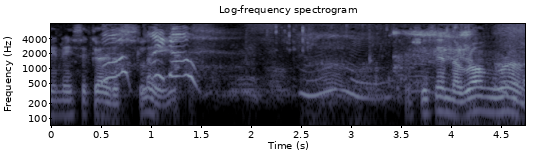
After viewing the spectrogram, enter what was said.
She needs to go to sleep. She's in the wrong room.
